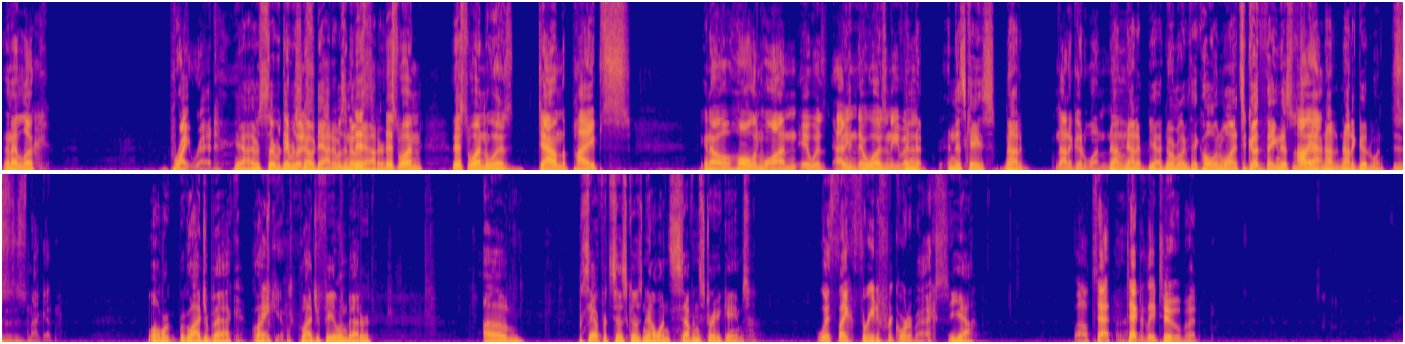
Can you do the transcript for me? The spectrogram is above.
then i look bright red Yeah, there was, there, there was, was- no doubt. It was a no this, doubter. This one, this one was down the pipes. You know, hole in one. It was. I mean, there wasn't even in, a, in this case, not a not a good one. not No. not a yeah. Normally we think hole in one. It's a good thing. This was Oh, not, yeah. not not a good one. This is, this is not good. Well, we're, we're glad you're back. Glad Thank you. Glad you're feeling better. Um, San Francisco's now won seven straight games. With like three different quarterbacks. Yeah, Well, te- technically two, but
